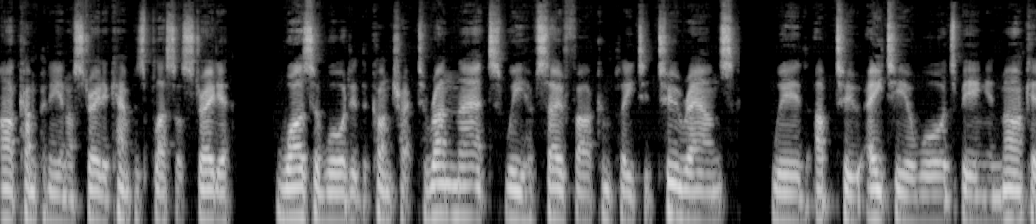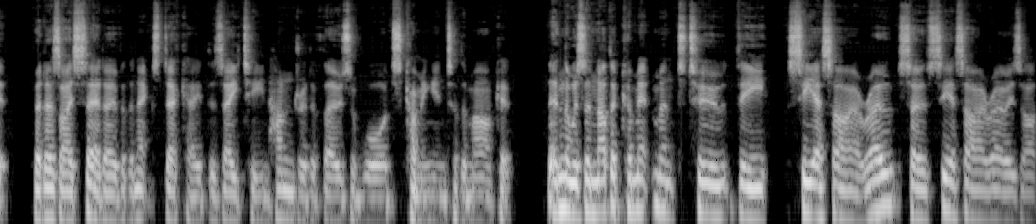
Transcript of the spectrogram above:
our company in Australia, Campus Plus Australia, was awarded the contract to run that. We have so far completed two rounds with up to 80 awards being in market. But as I said, over the next decade, there's 1800 of those awards coming into the market. Then there was another commitment to the CSIRO. So CSIRO is our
